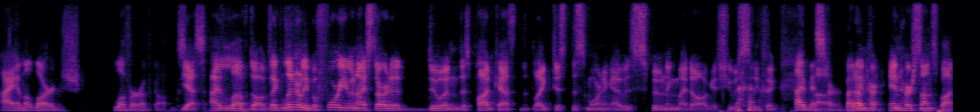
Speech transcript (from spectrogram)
I am a large lover of dogs. Yes, I love dogs. Like literally before you and I started doing this podcast, like just this morning, I was spooning my dog as she was sleeping. I miss uh, her, but in her in her sunspot.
